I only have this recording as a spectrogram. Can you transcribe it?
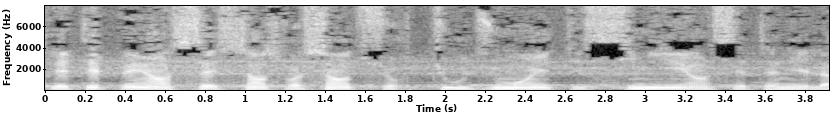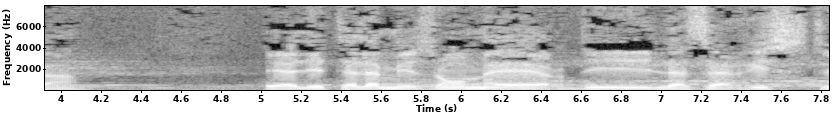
qui a été peint en 1660 surtout, du moins été signé en cette année-là et elle est à la maison mère des Lazaristes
